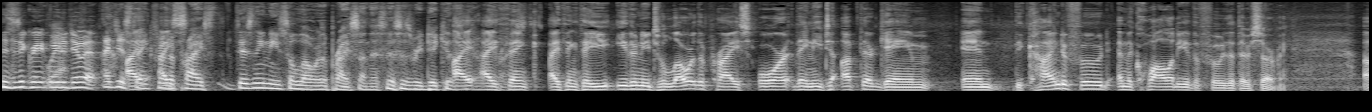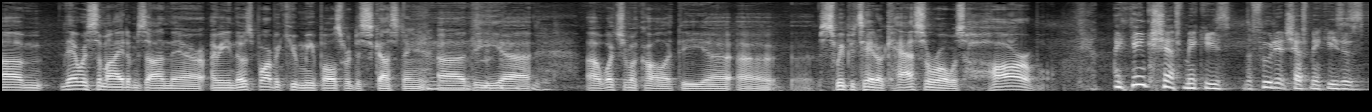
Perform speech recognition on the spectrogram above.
this is a great way to do it. I just I- think for I the s- price, Disney needs to lower the price on this. This is ridiculous. I, I think I think they either need to lower the price or they need to up their game in the kind of food and the quality of the food that they're serving. Um, there were some items on there. I mean, those barbecue meatballs were disgusting. Uh, the uh, uh, what you call it, the uh, uh, uh, sweet potato casserole was horrible. I think Chef Mickey's, the food at Chef Mickey's is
